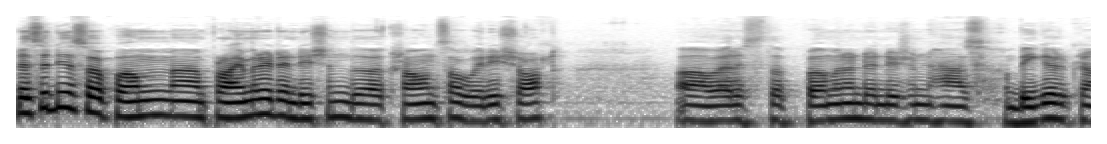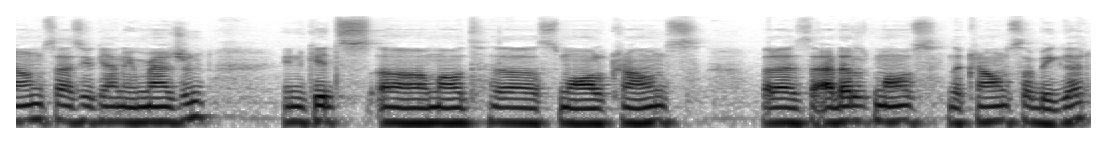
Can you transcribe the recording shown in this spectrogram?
deciduous or uh, primary dentition the crowns are very short uh, whereas the permanent dentition has bigger crowns as you can imagine. In kids uh, mouth uh, small crowns. Whereas adult mouth the crowns are bigger.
